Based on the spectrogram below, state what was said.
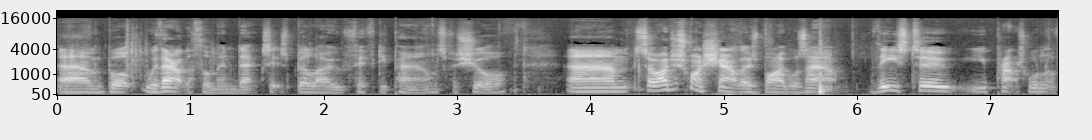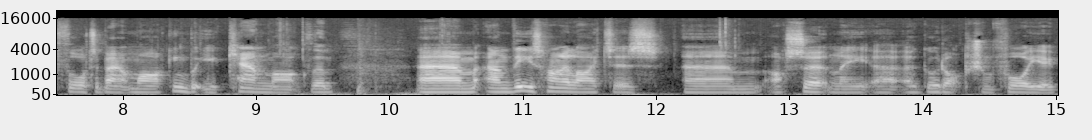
Um, but without the thumb index, it's below 50 pounds for sure. Um, so I just want to shout those Bibles out. These two you perhaps wouldn't have thought about marking, but you can mark them. Um, and these highlighters um, are certainly a, a, good option for you.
